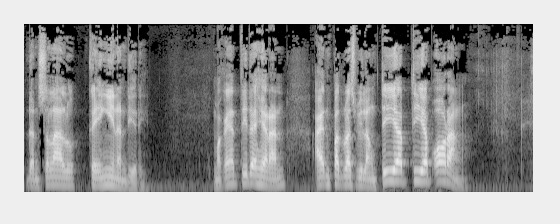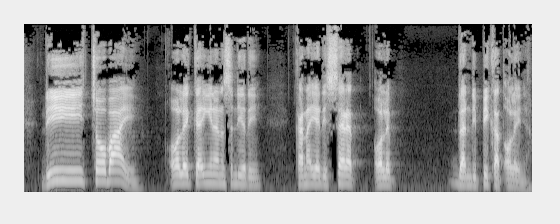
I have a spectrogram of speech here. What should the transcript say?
dan selalu keinginan diri. Makanya tidak heran ayat 14 bilang tiap-tiap orang dicobai oleh keinginan sendiri karena ia diseret oleh dan dipikat olehnya.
